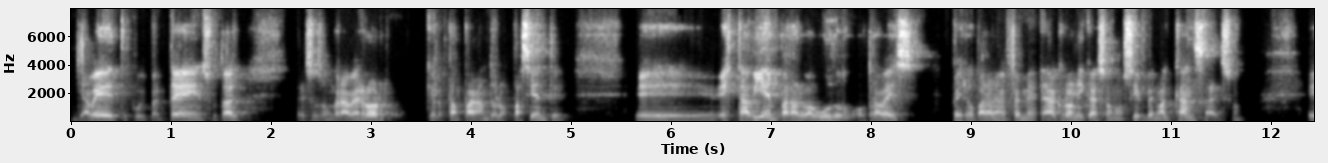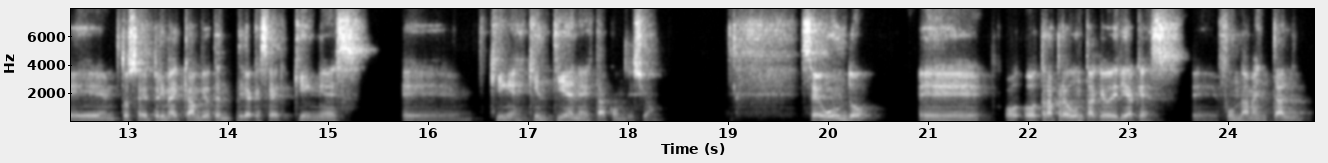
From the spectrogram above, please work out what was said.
diabético, hipertenso, tal. Eso es un grave error que lo están pagando los pacientes. Eh, está bien para lo agudo, otra vez, pero para la enfermedad crónica eso no sirve, no alcanza eso. Eh, entonces, el primer cambio tendría que ser quién es, eh, quién es quien tiene esta condición. Segundo, otra pregunta que yo diría que es fundamental,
